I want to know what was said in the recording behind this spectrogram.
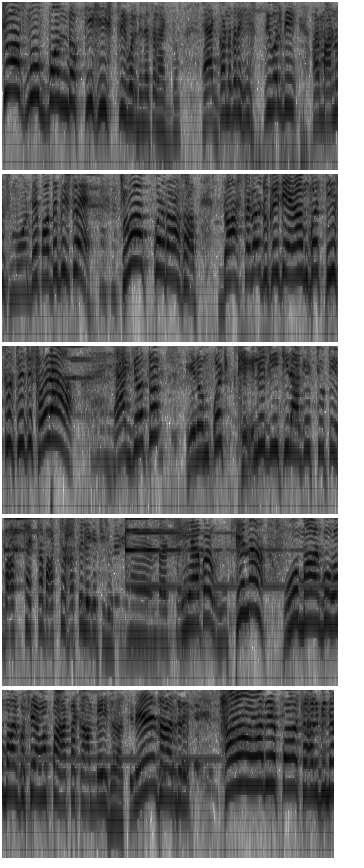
চুপ মুখ বন্ধ কি হিস্ট্রি বলবি না তোরা একদম। এক ঘণ্টা ধরে হিস্ট্রি বলবি আর মানুষ মরবে পদপিষ্ট হয়ে চুপ করে তারা সব। দশ টাকা ঢুকেছি এরম করে তিরিশ চুয়েছি সোজা একজন তো এরম করে ঠেলে দিয়েছি আগে চোটে বাচ্চা একটা বাচ্চার হাতে লেগেছিল। হ্যাঁ সে আবার উঠে না ও মা গো ও মা গো সে আমার পাটা কামড়েই ধরাচ্ছে রে ধরাচ্ছে রে। ছাড়ে পা ছাড়বি না।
